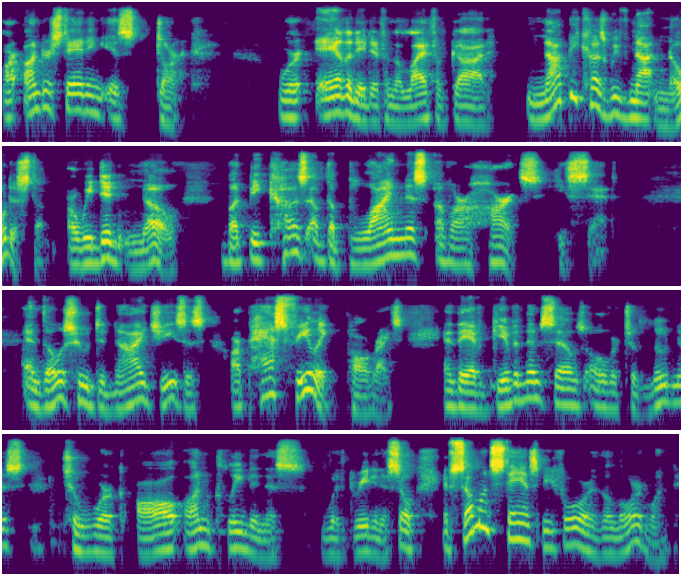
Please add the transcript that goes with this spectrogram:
Our understanding is dark we're alienated from the life of God, not because we've not noticed them or we didn't know, but because of the blindness of our hearts, he said. And those who deny Jesus are past feeling, Paul writes, and they have given themselves over to lewdness to work all uncleanness with greediness. So if someone stands before the Lord one day,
